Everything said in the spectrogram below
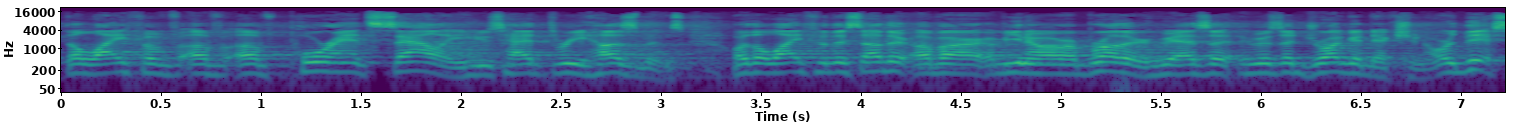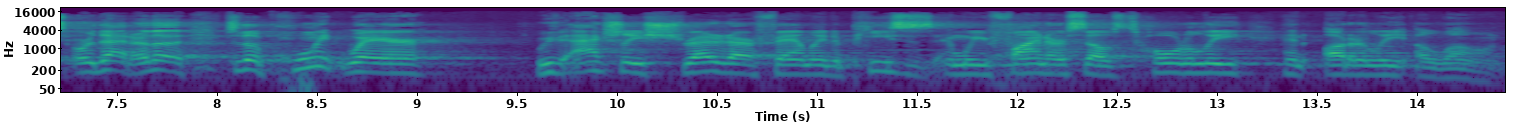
the life of, of, of, poor Aunt Sally, who's had three husbands, or the life of this other of our you know our brother who has a who has a drug addiction, or this or that, or the, to the point where we've actually shredded our family to pieces and we find ourselves totally and utterly alone.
